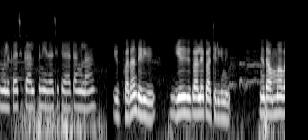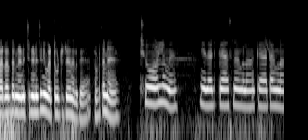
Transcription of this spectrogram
உங்களுக்காச்சும் கால் பண்ணி ஏதாச்சும் கேட்டாங்களா? இப்போ தான் தெரியுது. எதுக்கு காலையில் காய்ச்சடிக்கணும் இந்த அம்மா வர்றதை நினச்சி நினச்சி நீ வருத்த விட்டுட்டே இருக்க. அப்படி தானே சொல்லுங்க. ஏதாச்சும் பேசுனாங்களா? கேட்டாங்களா?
